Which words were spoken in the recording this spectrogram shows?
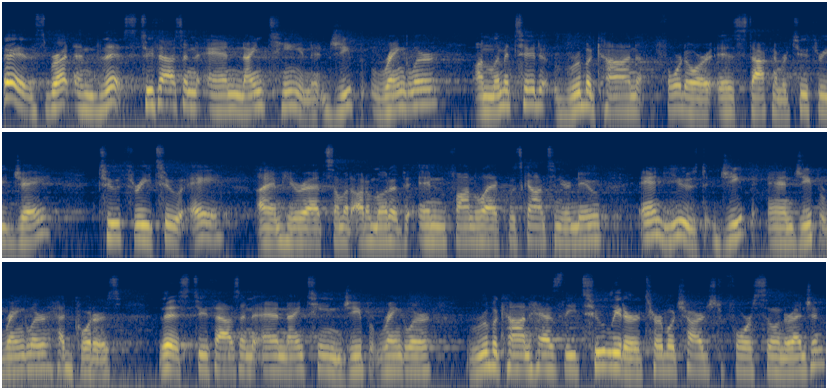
Hey, this is Brett, and this 2019 Jeep Wrangler Unlimited Rubicon four-door is stock number 23J232A. I am here at Summit Automotive in Fond du Lac, Wisconsin, your new and used Jeep and Jeep Wrangler headquarters. This 2019 Jeep Wrangler Rubicon has the 2-liter turbocharged 4-cylinder engine.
